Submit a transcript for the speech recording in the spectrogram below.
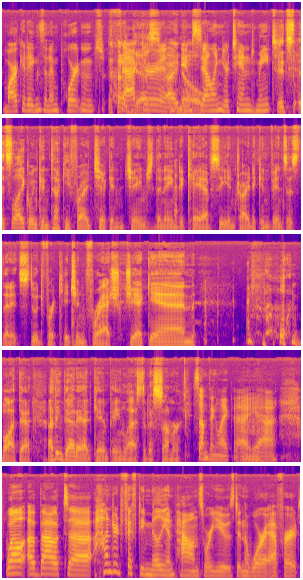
Marketing's an important factor guess. In, in selling your tinned meat. It's it's like when Kentucky Fried Chicken changed the name to KFC and tried to convince us that it stood for Kitchen Fresh Chicken. No one bought that. I think that ad campaign lasted a summer. Something like that, yeah. Well, about uh, 150 million pounds were used in the war effort,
